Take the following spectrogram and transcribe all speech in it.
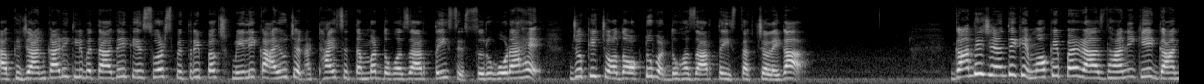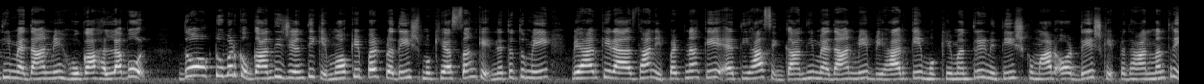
आपकी जानकारी के लिए बता दें कि इस वर्ष पितृपक्ष मेले का आयोजन 28 सितंबर 2023 से शुरू हो रहा है, जो कि 14 अक्टूबर 2023 तक चलेगा। गांधी जयंती के मौके पर राजधानी के गांधी मैदान में होगा हल्ला बोल। दो अक्टूबर को गांधी जयंती के मौके पर प्रदेश मुखिया संघ के नेतृत्व में बिहार की राजधानी पटना के ऐतिहासिक गांधी मैदान में बिहार के मुख्यमंत्री नीतीश कुमार और देश के प्रधानमंत्री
